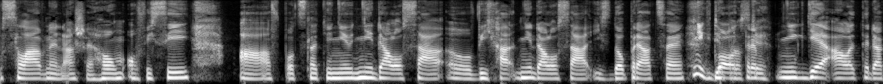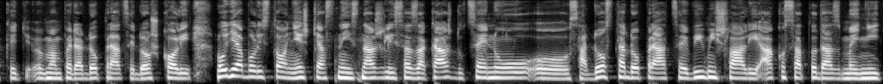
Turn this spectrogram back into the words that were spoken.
slávne naše home office a v podstate ne, nedalo, sa, e, vycha, nedalo sa ísť do práce. Nikde Bolo Treb, nikde, ale teda keď e, mám povedať do práce, do školy. Ľudia boli z toho nešťastní, snažili sa za každú cenu e, sa dostať do práce, vymýšľali, ako sa to dá zmeniť.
